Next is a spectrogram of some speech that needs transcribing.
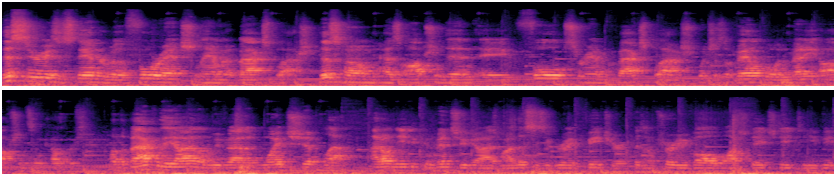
This series is standard with a 4-inch laminate backsplash. This home has optioned in a full ceramic backsplash, which is available in many options and colors. On the back of the island, we've added white shiplap. I don't need to convince you guys why this is a great feature, because I'm sure you've all watched HGTV.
